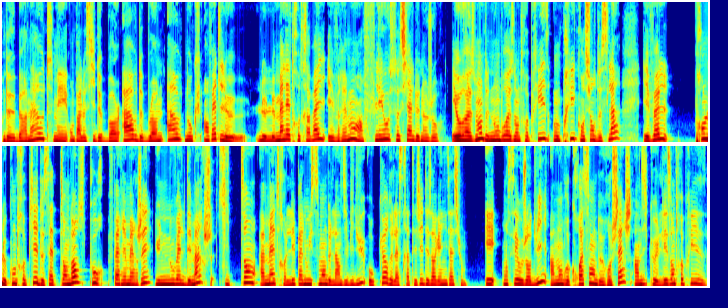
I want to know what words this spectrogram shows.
burn-out, mais on parle aussi de bore-out, de brown-out. Donc en fait, le, mal-être au travail est vraiment un fléau social de nos jours. Et heureusement, de nombreuses entreprises ont pris conscience de cela et veulent prendre le contre-pied de cette tendance pour faire émerger une nouvelle démarche qui tend à mettre l'épanouissement de l'individu au cœur de la stratégie des organisations. Et on sait aujourd'hui, un nombre croissant de recherches indique que les entreprises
